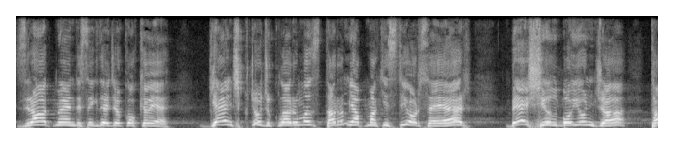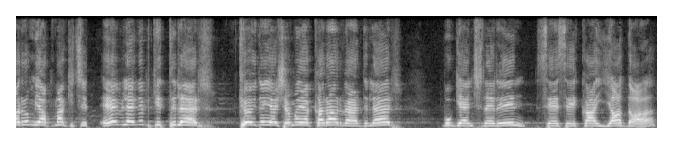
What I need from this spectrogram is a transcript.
ziraat mühendisi gidecek o köye. Genç çocuklarımız tarım yapmak istiyorsa eğer 5 yıl boyunca tarım yapmak için evlenip gittiler. Köyde yaşamaya karar verdiler. Bu gençlerin SSK ya da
